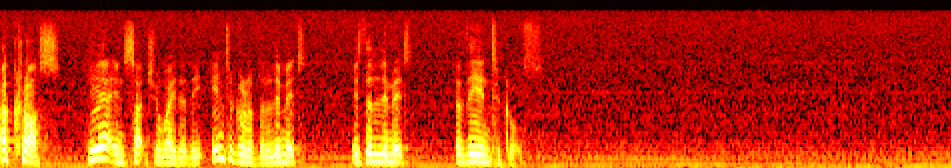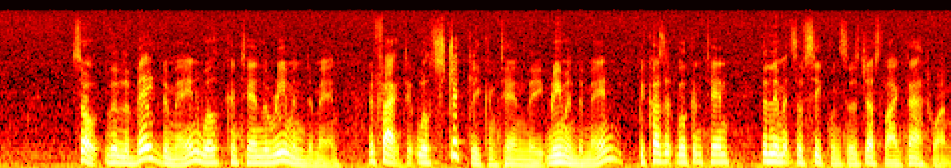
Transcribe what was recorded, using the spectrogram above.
across here in such a way that the integral of the limit is the limit of the integrals. So the Lebesgue domain will contain the Riemann domain. In fact, it will strictly contain the Riemann domain because it will contain the limits of sequences just like that one.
